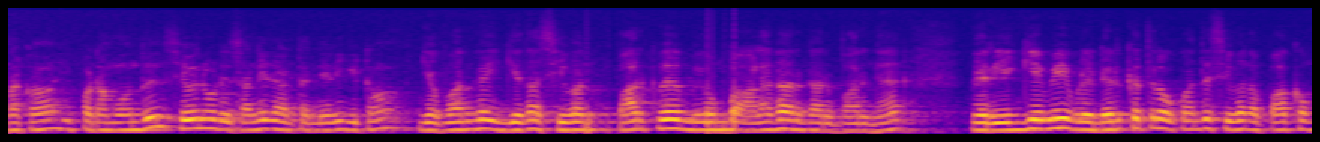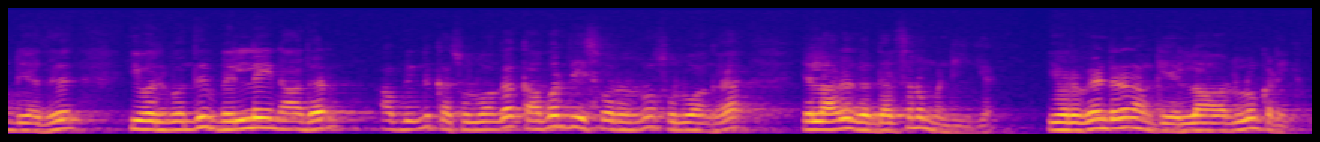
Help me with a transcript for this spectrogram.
வணக்கம். இப்போ நம்ம வந்து சிவனுடைய சன்னிதானத்தை நெருங்கிட்டோம். இங்கே பாருங்கள் இங்கே தான் சிவன். பார்க்கவே ரொம்ப அழகாக இருக்கார் பாருங்கள் வேறு எங்கேயுமே இவ்வளோ நெருக்கத்தில் உட்காந்து சிவனை பார்க்க முடியாது. இவருக்கு வந்து வெள்ளைநாதர் அப்படின்னு க சொல்லுவாங்க. கபர்தீஸ்வரர்னு சொல்லுவாங்க. எல்லாரும் இதை தரிசனம் பண்ணிக்கங்க. இவரை வேண்டுனா நமக்கு எல்லாருலும் கிடைக்கும்.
